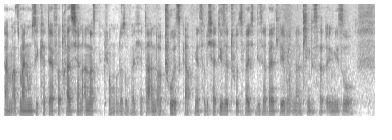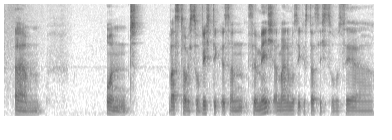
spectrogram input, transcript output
Ähm, also meine Musik hätte ja vor 30 Jahren anders geklungen oder so, weil ich hätte andere Tools gehabt. Und jetzt habe ich halt diese Tools, weil ich in dieser Welt lebe und dann klingt es halt irgendwie so. Ähm, und was, glaube ich, so wichtig ist an, für mich an meiner Musik, ist, dass ich so sehr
